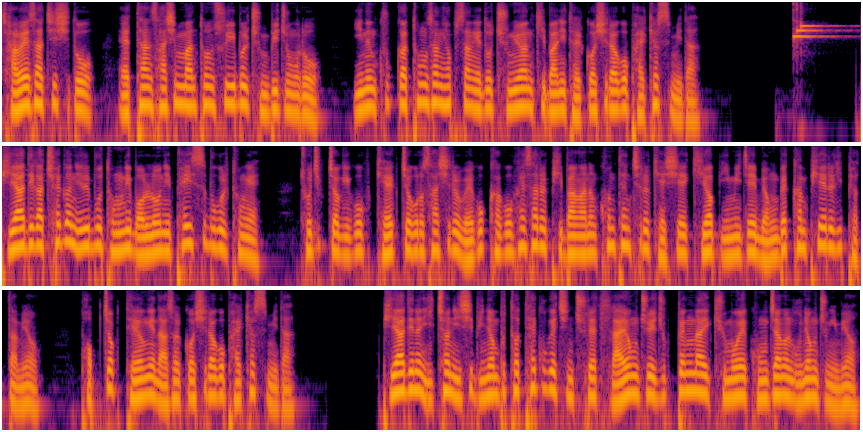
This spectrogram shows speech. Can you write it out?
자회사 지시도 에탄 40만 톤 수입을 준비 중으로 이는 국가 통상 협상에도 중요한 기반이 될 것이라고 밝혔습니다. 비아디가 최근 일부 독립 언론이 페이스북을 통해 조직적이고 계획적으로 사실을 왜곡하고 회사를 비방하는 콘텐츠를 게시해 기업 이미지에 명백한 피해를 입혔다며 법적 대응에 나설 것이라고 밝혔습니다. 비아디는 2022년부터 태국에 진출해 라용주의 600라이 규모의 공장을 운영 중이며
